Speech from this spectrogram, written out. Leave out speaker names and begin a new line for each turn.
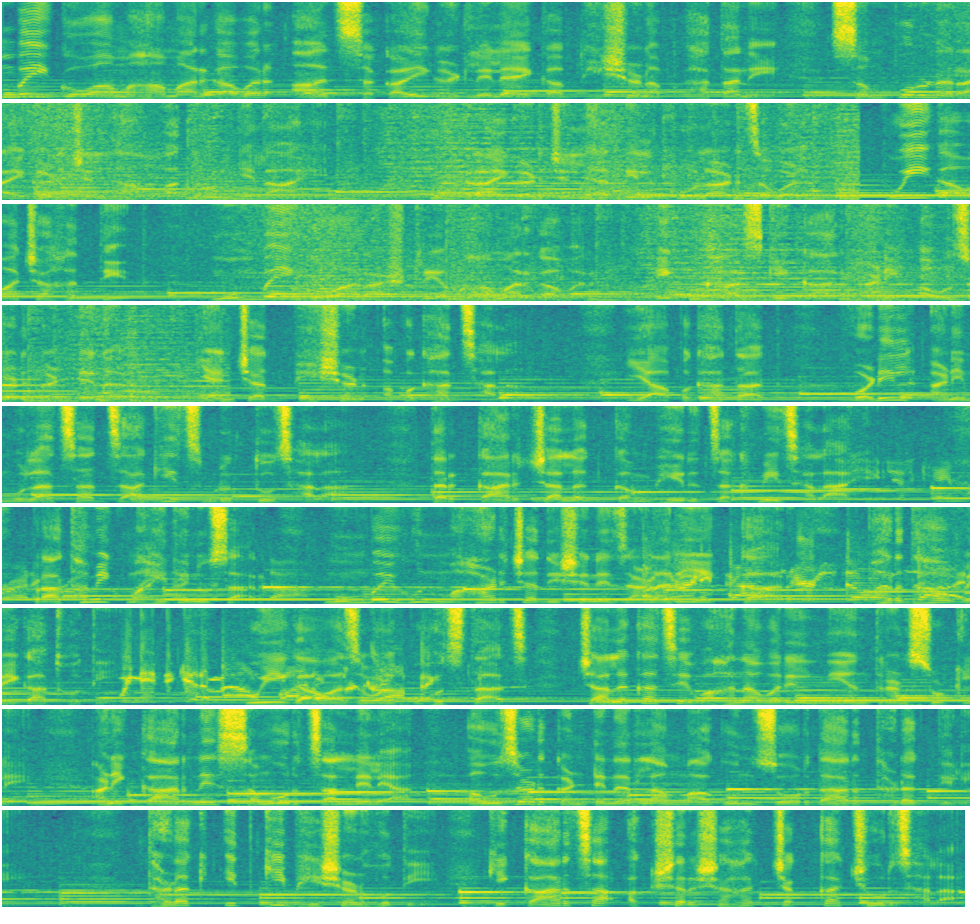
मुंबई गोवा महामार्गावर आज सकाळी घडलेल्या एका भीषण अपघाताने संपूर्ण रायगड जिल्हा हादरून गेला आहे. रायगड जिल्ह्यातील कोलाडजवळ पुई गावाच्या हद्दीत मुंबई गोवा राष्ट्रीय महामार्गावर एक खासगी कार आणि अवजड कंटेनर यांच्यात भीषण अपघात झाला. या अपघातात वडील आणि मुलाचा जागीच मृत्यू झाला तर कार चालक गंभीर जखमी झाला आहे. प्राथमिक माहितीनुसार मुंबईहून महाडच्या दिशेने जाणारी एक कार भरधाव वेगात होती. पुई गावाजवळ पोहोचताच चालकाचे वाहनावरील नियंत्रण सुटले आणि कारने समोर चाललेल्या अवजड कंटेनरला मागून जोरदार धडक दिली. धडक इतकी भीषण होती की कारचा अक्षरशः चक्काचूर झाला.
